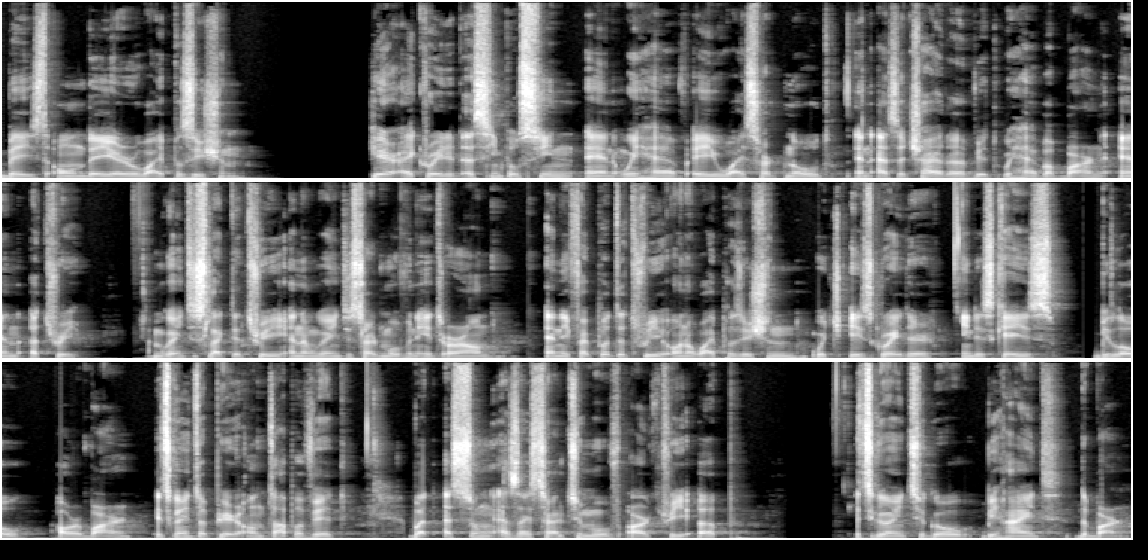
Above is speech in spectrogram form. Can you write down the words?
based on their Y position. Here I created a simple scene and we have a YSort node, and as a child of it we have a barn and a tree. I'm going to select the tree and I'm going to start moving it around. And if I put the tree on a Y position, which is greater, in this case below our barn, it's going to appear on top of it. But as soon as I start to move our tree up, it's going to go behind the barn.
